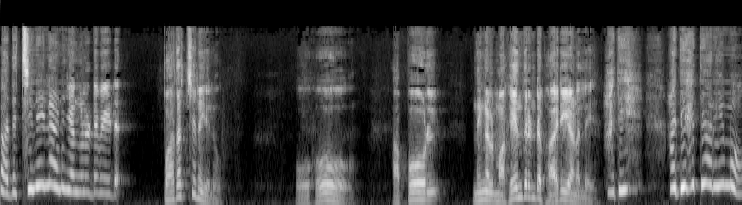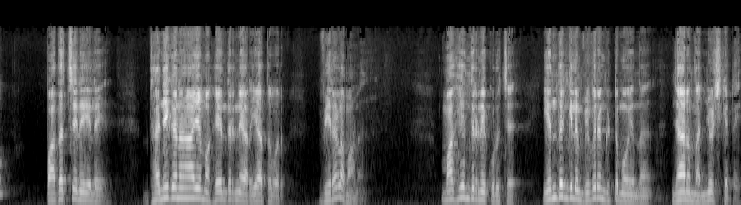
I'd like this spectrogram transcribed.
പതച്ചിനയിലാണ് ഞങ്ങളുടെ വീട്. പതച്ചിനയിലോ? ഓഹോ. അപ്പോൾ നിങ്ങൾ മഹേന്ദ്രന്റെ ഭാര്യയാണല്ലേ? അതെ. അദ്ദേഹത്തെ അറിയുമോ? പതച്ചിനയിലെ ധനികനായ മഹേന്ദ്രനെ അറിയാത്തവർ വിരളമാണ്. മഹേന്ദ്രനെക്കുറിച്ച് എന്തെങ്കിലും വിവരം കിട്ടുമോ എന്ന് ഞാനൊന്ന് അന്വേഷിക്കട്ടെ.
